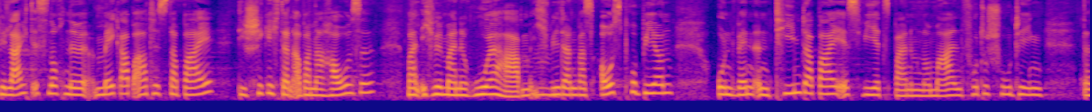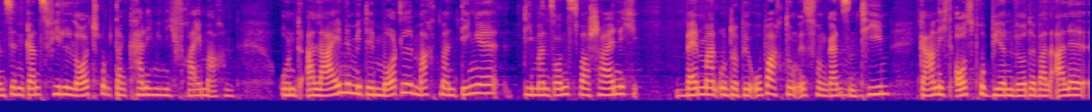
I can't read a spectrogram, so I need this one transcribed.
Vielleicht ist noch eine Make-up-Artist dabei, die schicke ich dann aber nach Hause, weil ich will meine Ruhe haben. Ich will dann was ausprobieren und wenn ein Team dabei ist, wie jetzt bei einem normalen Fotoshooting, dann sind ganz viele Leute drum, dann kann ich mich nicht frei machen. Und alleine mit dem Model macht man Dinge, die man sonst wahrscheinlich wenn man unter Beobachtung ist vom ganzen Team, gar nicht ausprobieren würde, weil alle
